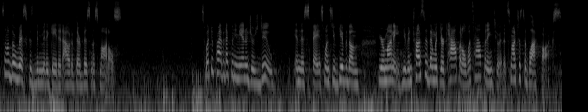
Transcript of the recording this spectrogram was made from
Some of the risk has been mitigated out of their business models. So what do private equity managers do in this space once you give them your money? You've entrusted them with your capital. What's happening to it? It's not just a black box.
